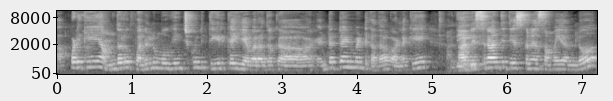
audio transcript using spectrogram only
అప్పటికి అందరూ పనులు ముగించుకుని తీరికయ్యేవారు. అదొక ఎంటర్టైన్మెంట్ కదా వాళ్ళకి. ఆ విశ్రాంతి తీసుకునే సమయంలో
